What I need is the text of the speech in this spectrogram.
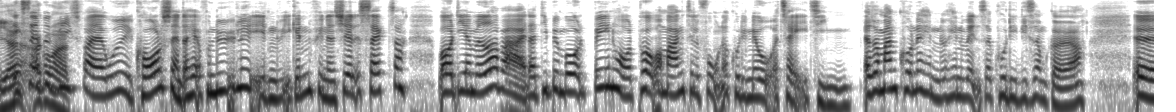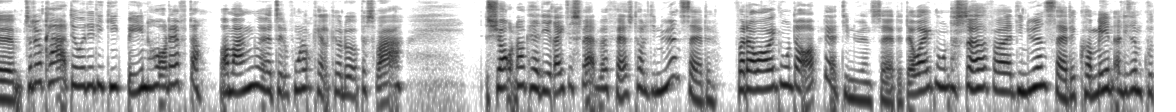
Ja, Eksempelvis akkurat. var jeg ude i et callcenter her for nylig, i den, igen den finansielle sektor, hvor de her medarbejdere, de bemålt benhårdt på, hvor mange telefoner kunne de nå at tage i timen. Altså, hvor mange kundehenvendelser kunne de ligesom gøre. Øh, så det var klart, det var det, de gik benhårdt efter. Hvor mange øh, telefonopkald kan du nå at besvare sjovt nok havde de rigtig svært ved at fastholde de nyansatte. For der var jo ikke nogen, der oplærte de nyansatte. Der var ikke nogen, der sørgede for, at de nyansatte kom ind og ligesom kunne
